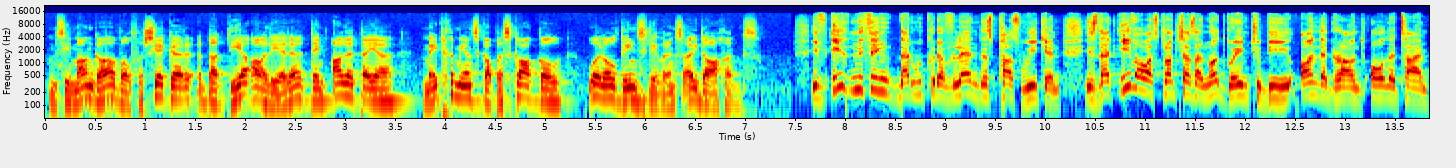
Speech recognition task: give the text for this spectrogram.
Msimanga wil verseker dat DA-lede ten alle tye met gemeenskappe skakel oor hul diensleweringsuitdagings. If anything that we could have learned this past weekend is that if our structures are not going to be on the ground all the time,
